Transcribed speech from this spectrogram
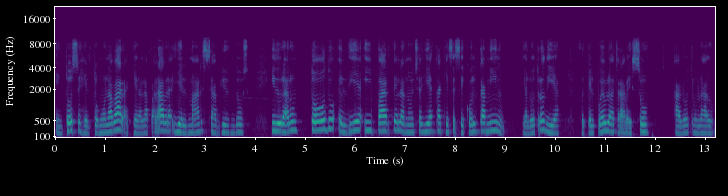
Entonces él tomó la vara, que era la palabra, y el mar se abrió en dos. Y duraron todo el día y parte de la noche allí hasta que se secó el camino. Y al otro día fue que el pueblo atravesó al otro lado.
